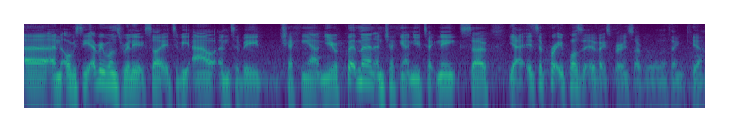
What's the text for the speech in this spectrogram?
uh, and obviously everyone's really excited to be out and to be checking out new equipment and checking out new techniques. So yeah, it's a pretty positive experience overall. I think. Yeah.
